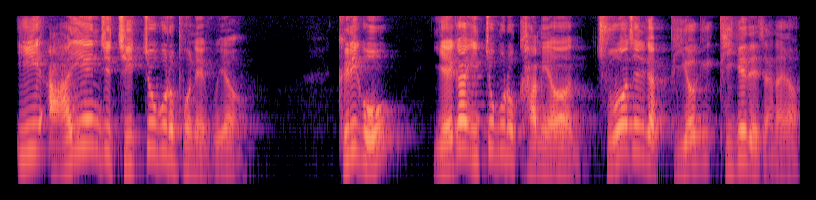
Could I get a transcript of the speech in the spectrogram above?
이 ing 뒤쪽으로 보내고요. 그리고 얘가 이쪽으로 가면 주어 자리가 비어, 비게 되잖아요.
